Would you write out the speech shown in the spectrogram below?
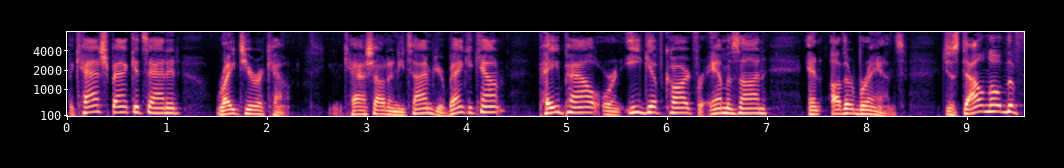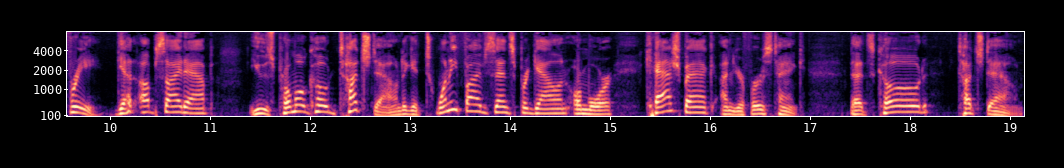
The cash back gets added right to your account. You can cash out anytime to your bank account, PayPal, or an e-gift card for Amazon and other brands. Just download the free Get Upside app. Use promo code Touchdown to get 25 cents per gallon or more cash back on your first tank. That's code Touchdown.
